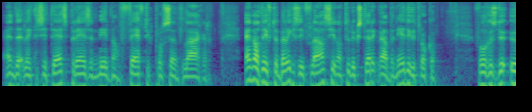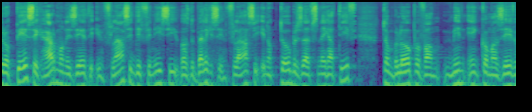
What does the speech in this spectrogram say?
en de elektriciteitsprijzen meer dan 50% lager. En dat heeft de Belgische inflatie natuurlijk sterk naar beneden getrokken. Volgens de Europese geharmoniseerde inflatiedefinitie was de Belgische inflatie in oktober zelfs negatief ten belopen van min 1,7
